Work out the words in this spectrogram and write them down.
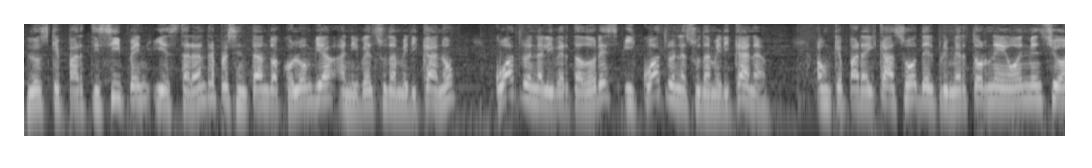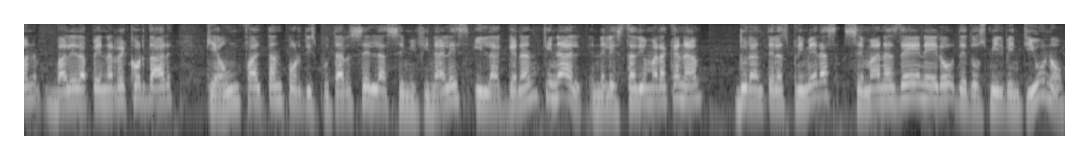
los que participen y estarán representando a Colombia a nivel sudamericano, cuatro en la Libertadores y cuatro en la Sudamericana. Aunque para el caso del primer torneo en mención vale la pena recordar que aún faltan por disputarse las semifinales y la gran final en el Estadio Maracaná durante las primeras semanas de enero de 2021.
